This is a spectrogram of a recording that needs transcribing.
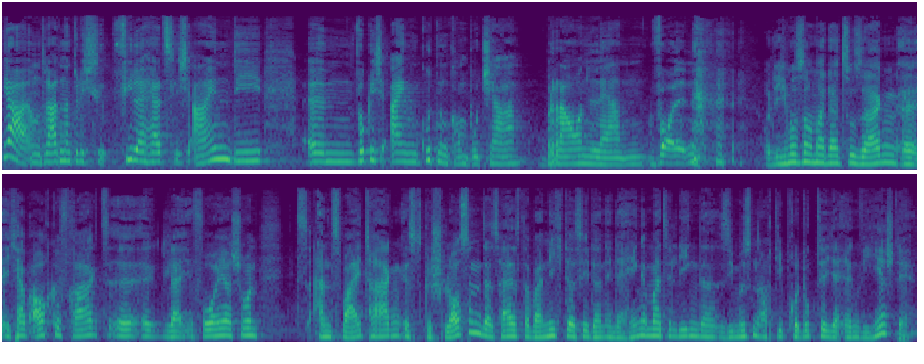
Ja, und laden natürlich viele herzlich ein, die ähm, wirklich einen guten Kombucha brauen lernen wollen. Und ich muss noch mal dazu sagen, äh, ich habe auch gefragt äh, gleich vorher schon, an zwei Tagen ist geschlossen. Das heißt aber nicht, dass sie dann in der Hängematte liegen. Sie müssen auch die Produkte ja irgendwie herstellen.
